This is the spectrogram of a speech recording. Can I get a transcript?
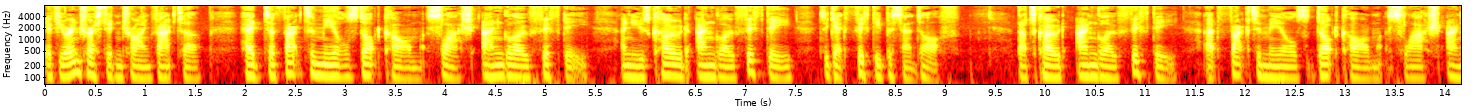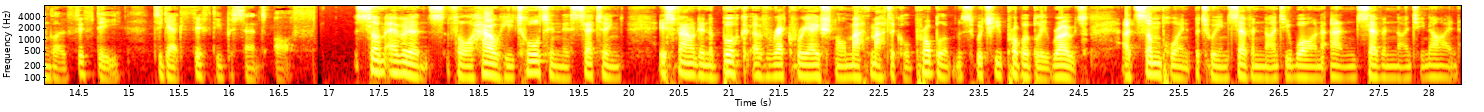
If you're interested in trying Factor, head to factormeals.com slash anglo50 and use code anglo50 to get 50% off. That's code anglo50 at factormeals.com slash anglo50 to get 50% off. Some evidence for how he taught in this setting is found in a book of recreational mathematical problems which he probably wrote at some point between 791 and 799.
